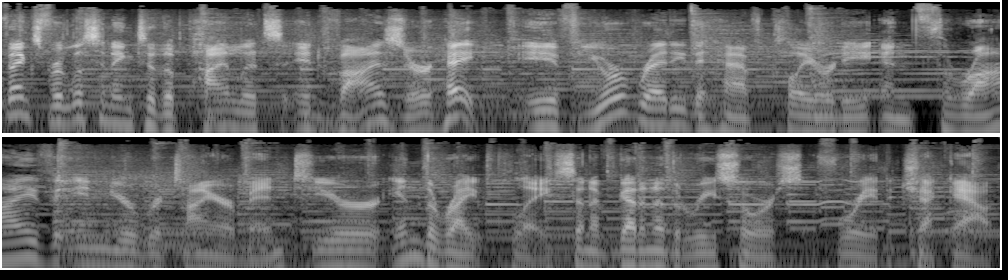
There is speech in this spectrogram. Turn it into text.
Thanks for listening to the Pilot's Advisor. Hey, if you're ready to have clarity and thrive in your retirement, you're in the right place, and I've got another resource for you to check out.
